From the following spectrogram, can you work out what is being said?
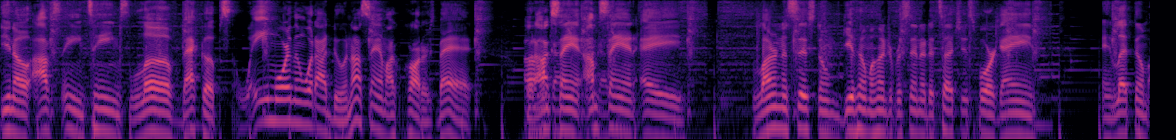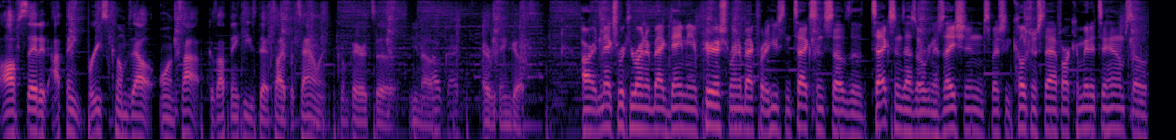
you know I've seen teams love backups way more than what I do. I'm not saying Michael Carter's bad, but Oh, I I'm got you. saying I I'm got you. saying a learn the system, give him 100 percent of the touches for a game, and let them offset it. I think Breece comes out on top because I think he's that type of talent compared to you know Okay. everything else. All right, next rookie running back, Dameon Pierce, running back for the Houston Texans. So the Texans, as an organization, especially coaching staff, are committed to him. So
